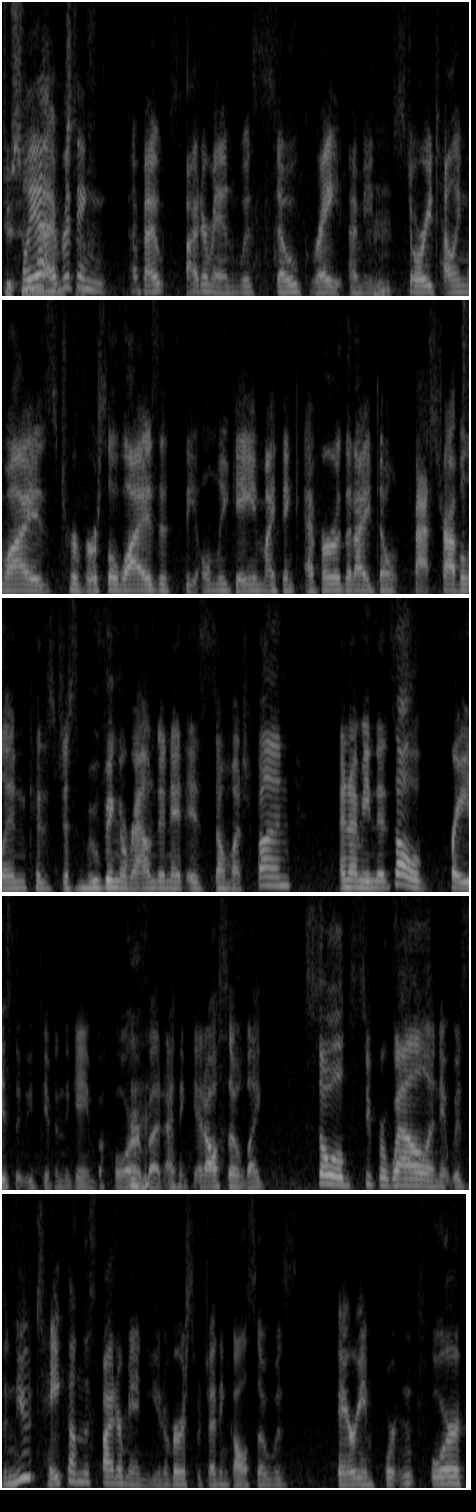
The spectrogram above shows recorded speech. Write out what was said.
do some. well, yeah, random stuff. everything about Spider-Man was so great. I mean, Mhm. storytelling wise, traversal wise, it's the only game I think ever that I don't fast travel in because just moving around in it is so much fun. And I mean, it's all praise that we've given the game before, Mhm. but I think it also like sold super well, and it was a new take on the Spider-Man universe, which I think also was very important for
